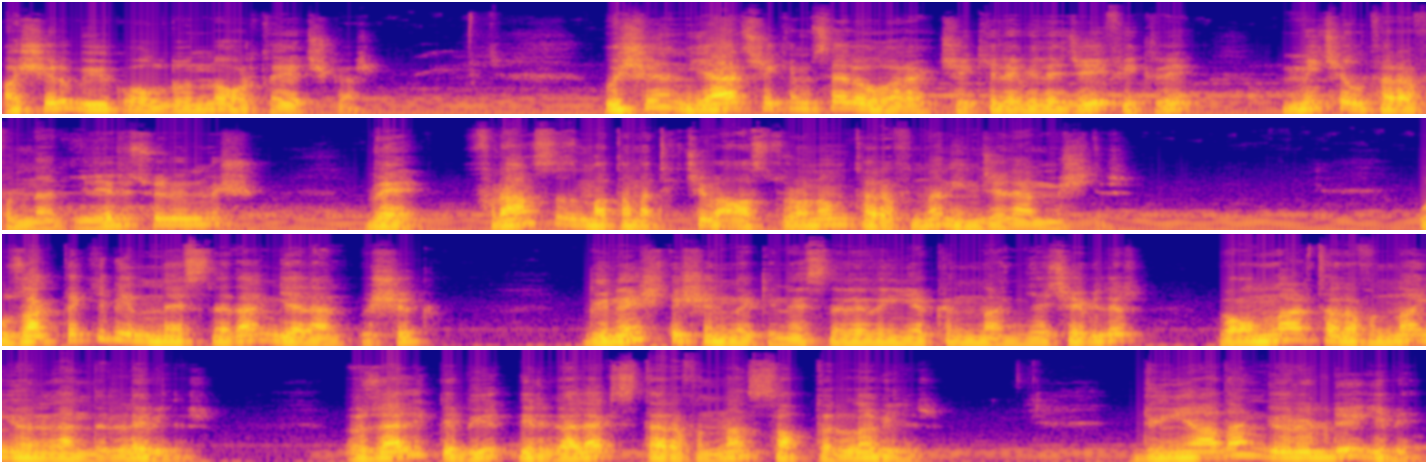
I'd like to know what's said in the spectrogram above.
aşırı büyük olduğunda ortaya çıkar. Işığın yer çekimsel olarak çekilebileceği fikri Mitchell tarafından ileri sürülmüş ve Fransız matematikçi ve astronom tarafından incelenmiştir. Uzaktaki bir nesneden gelen ışık, güneş dışındaki nesnelerin yakınından geçebilir ve onlar tarafından yönlendirilebilir. Özellikle büyük bir galaksi tarafından saptırılabilir. Dünyadan görüldüğü gibi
